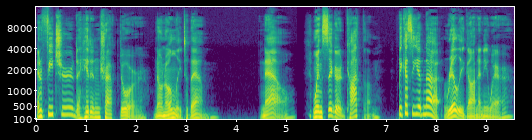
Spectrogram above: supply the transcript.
and featured a hidden trap door known only to them. Now, when Sigurd caught them, because he had not really gone anywhere,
